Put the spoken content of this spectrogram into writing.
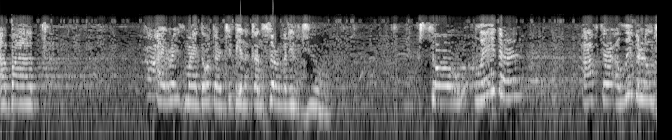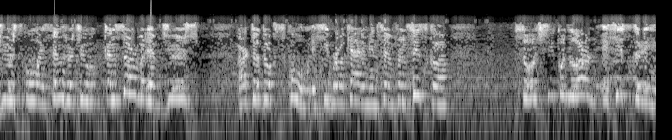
about I raised my daughter to be a conservative Jew. So later, after a liberal Jewish school, I sent her to conservative Jewish Orthodox school, a Hebrew Academy in San Francisco, so she could learn a history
